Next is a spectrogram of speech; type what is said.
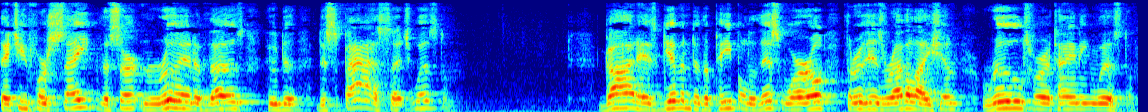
that you forsake the certain ruin of those who despise such wisdom. God has given to the people of this world through his revelation rules for attaining wisdom.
